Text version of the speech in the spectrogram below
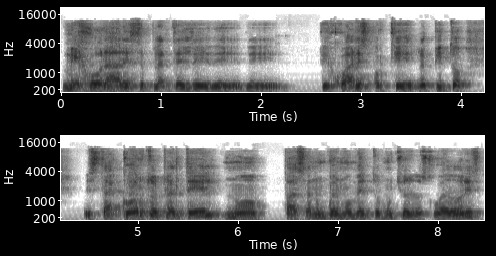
mejorar este plantel de, de, de, de Juárez, porque, repito, está corto el plantel, no pasan un buen momento muchos de los jugadores,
